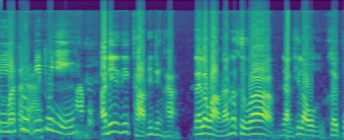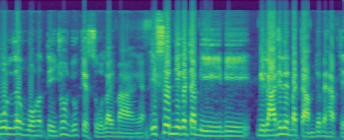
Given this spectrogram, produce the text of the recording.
มีคุณวาสผู้นามีผู้หญิงมาปกอันนี้นี่ถามนิดนึงฮะ ในระหว่างนั้นก็คือว่าอย่างที่เราเคยพูดเรื่องวงดนตรีช่วงยุค 70 อะไรมาเงี้ยอิซึนนี่ก็จะมีมีมีร้านที่เล่นประจำด้วยไหมครับเจ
